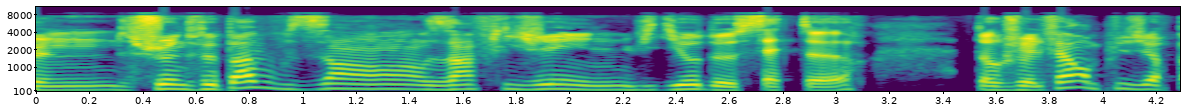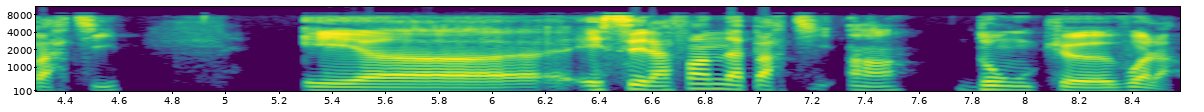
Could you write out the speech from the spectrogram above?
ne veux pas vous in, infliger une vidéo de 7 heures. Donc je vais le faire en plusieurs parties. Et, c'est la fin de la partie 1. Donc voilà.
